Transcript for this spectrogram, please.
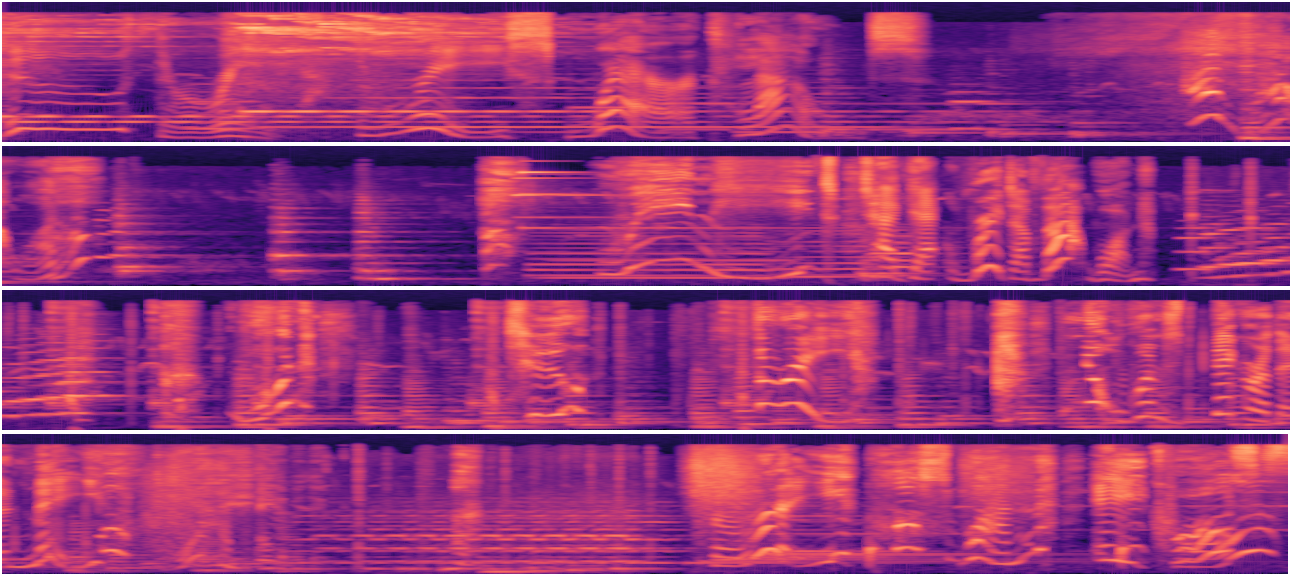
two, three. Three square clouds. And that one. We need to get rid of that one. One, two, three. Uh, No one's bigger than me. Three plus one equals.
